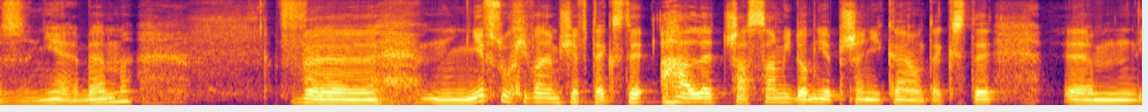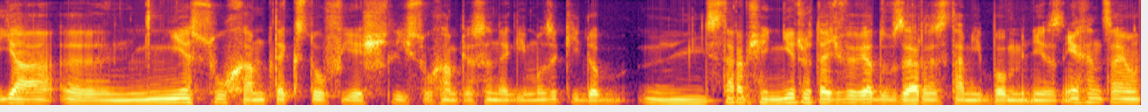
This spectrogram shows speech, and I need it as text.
z niebem. W, nie wsłuchiwałem się w teksty, ale czasami do mnie przenikają teksty. Ja nie słucham tekstów, jeśli słucham piosenek i muzyki. Do, mm, staram się nie czytać wywiadów z artystami, bo mnie zniechęcają.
